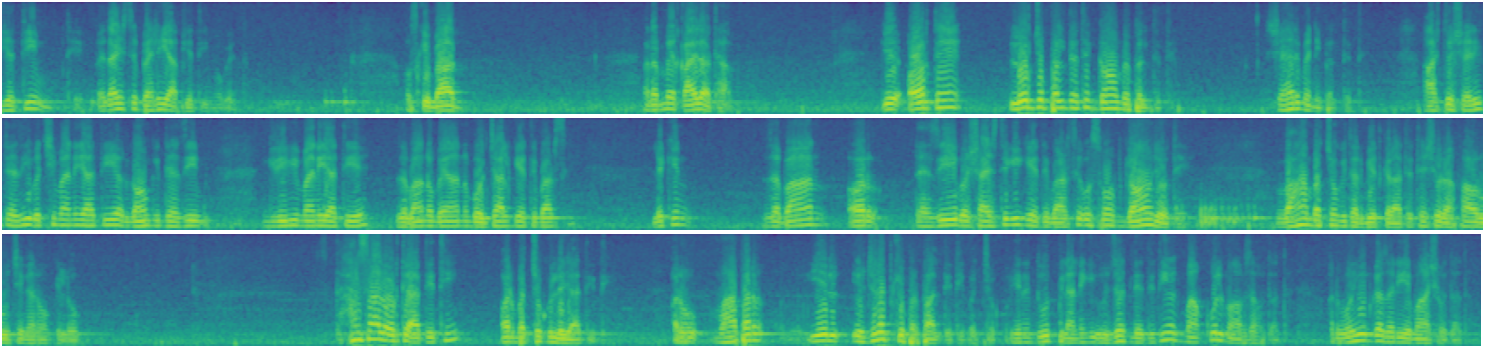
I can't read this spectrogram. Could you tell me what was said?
یتیم تھے۔ پیدائش سے پہلے ہی آپ یتیم ہو گئے تھے۔ اس کے بعد عرب میں قاعدہ تھا کہ عورتیں لوگ جو پلتے تھے گاؤں میں پلتے تھے، شہر میں نہیں پلتے تھے۔ آج تو شہری تہذیب اچھی مانی جاتی ہے اور گاؤں کی تہذیب گریوی مانی جاتی ہے، زبان و بیان و بول چال کے اعتبار سے۔ لیکن زبان اور تہذیب اور شائستگی کے اعتبار سے اس وقت گاؤں جو تھے، وہاں بچوں کی تربیت کراتے تھے شرفا اور اونچے گھروں کے لوگ۔ ہر سال عورتیں آتی تھیں اور بچوں کو لے جاتی تھی اور وہاں پر یہ اجرت کے اوپر پالتی تھی بچوں کو یعنی دودھ پلانے کی اجرت لیتی تھی ایک معقول معاوضہ ہوتا تھا اور وہی ان کا ذریعہ معاش ہوتا تھا۔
